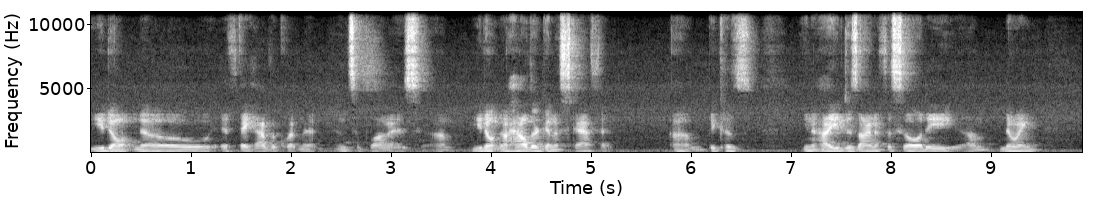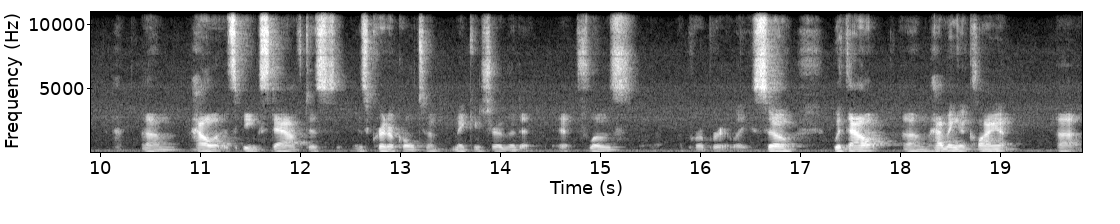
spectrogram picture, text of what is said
you don't know if they have equipment and supplies. Um, you don't know how they're going to staff it um, because you know how you design a facility, um, knowing um, how it's being staffed is, is critical to making sure that it, it flows appropriately. So without um, having a client, uh,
